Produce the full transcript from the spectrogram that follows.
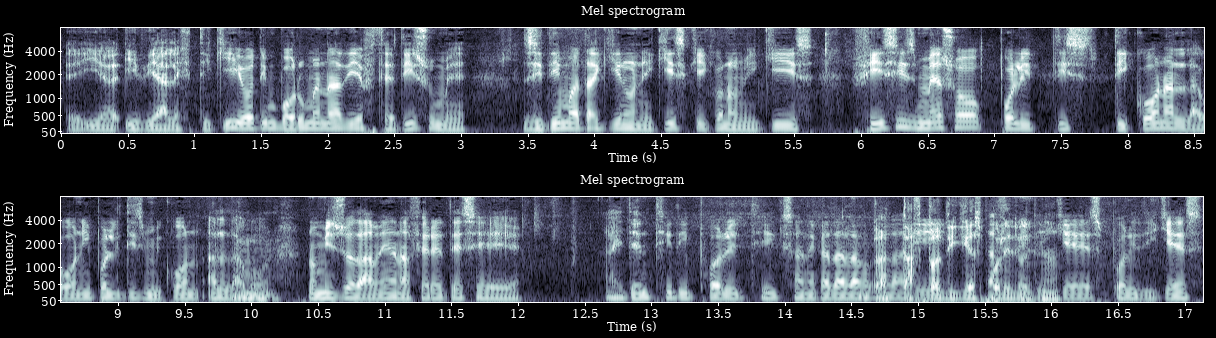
ε, η, η διαλεκτική ότι μπορούμε να διευθετήσουμε ζητήματα κοινωνικής και οικονομικής φύσης μέσω πολιτιστικών αλλαγών ή πολιτισμικών αλλαγών. Νομίζω δάμε αναφέρεται σε identity politics, αν κατάλαβα Τα καλά. ή ταυτοτικές πολιτικές, ναι. ταυτοτικές πολιτικές.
